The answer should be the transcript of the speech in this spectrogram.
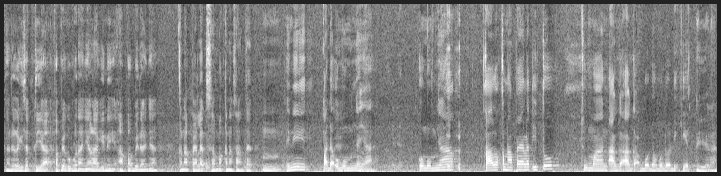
Nah, ada lagi Septia. Tapi aku mau nanya lagi nih, apa bedanya kena pelet sama kena santet? Hmm, ini pada umumnya ya. Umumnya kalau kena pelet itu cuman agak-agak bodoh-bodoh dikit. Iya kan?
